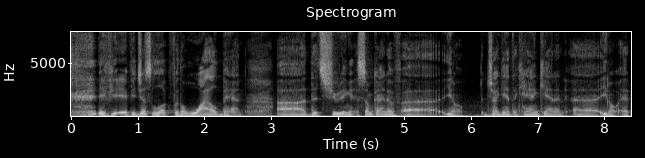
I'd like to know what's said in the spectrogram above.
if you if you just look for the wild man uh, that's shooting some kind of you know gigantic hand cannon, uh, you know, at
